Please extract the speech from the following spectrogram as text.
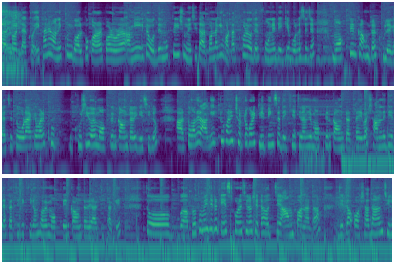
তারপর দেখো এখানে অনেকক্ষণ গল্প করার পর ওরা আমি এটা ওদের মুখ থেকেই শুনেছি তারপর নাকি হঠাৎ করে ওদের ফোনে ডেকে বলেছে যে মকটেল কাউন্টার খুলে গেছে। তো ওরা একেবারে খুব খুশি হয়ে মকটেল কাউন্টারে গেছিল। আর তোমাদের আগে একটুখানি ছোট্ট করে ক্লিপিংসে দেখিয়েছিলাম যে মকটেল কাউন্টারটা এবার সামনে দিয়ে দেখাচ্ছি যে কীরমভাবে মকটেল কাউন্টারে আর কি থাকে। তো প্রথমেই যেটা টেস্ট করেছিল সেটা হচ্ছে আম পানাটা, যেটা অসাধারণ ছিল।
